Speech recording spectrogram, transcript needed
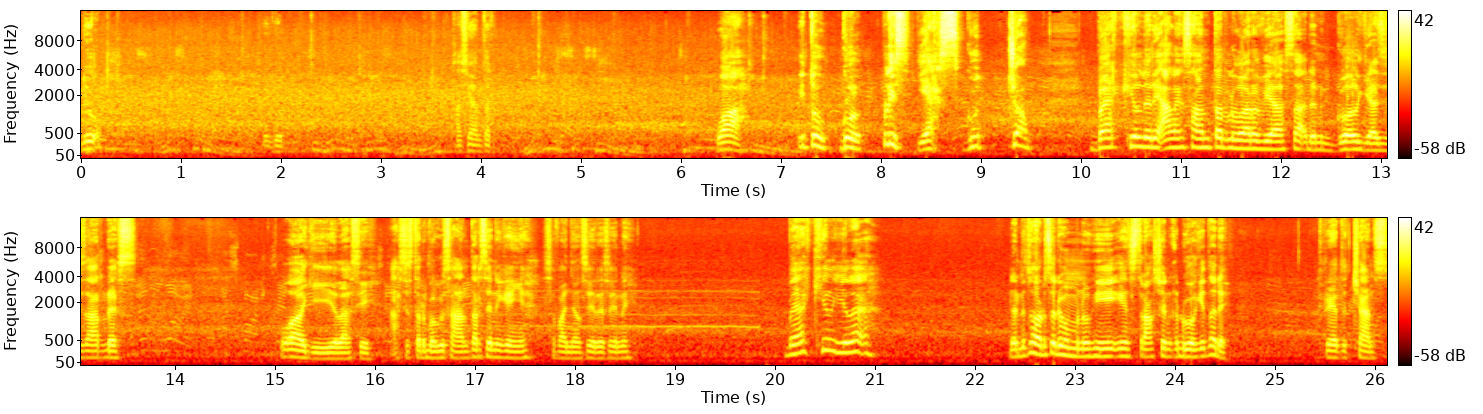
Aduh good. kasih antar. Wah itu gol. Please. Yes good job. Back kill dari Alex Hunter luar biasa. Dan gol Giazi Sardes Wah gila sih. Asis terbagus Hunter sih nih kayaknya Sepanjang series ini. Back kill gila Dan itu harusnya udah memenuhi instruction kedua kita deh. Create a chance.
